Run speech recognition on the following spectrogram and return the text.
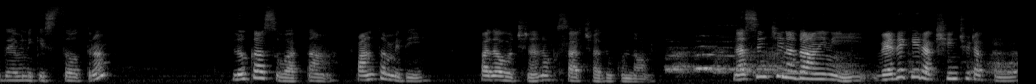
దేవునికి స్తోత్రం. లూకాసు వార్త పంతొమ్మిది పదవచనాన్ని ఒకసారి చదువుకుందాం. నశించిన దానిని వెదకి రక్షించుటకు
